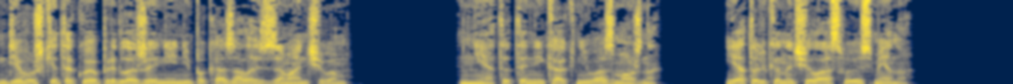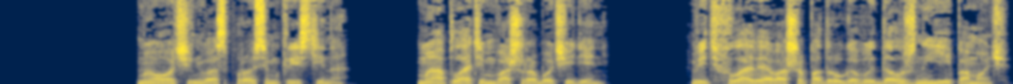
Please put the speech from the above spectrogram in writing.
Девушке такое предложение не показалось заманчивым. «Нет, это никак невозможно. Я только начала свою смену». «Мы очень вас просим, Кристина. Мы оплатим ваш рабочий день. Ведь Флавия ваша подруга, вы должны ей помочь».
